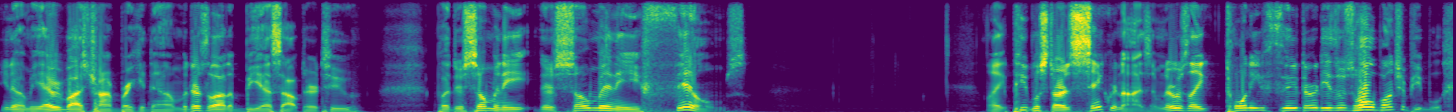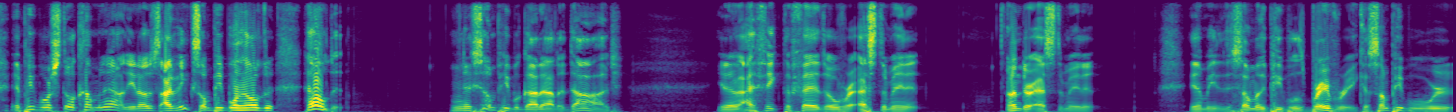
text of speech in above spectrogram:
You know, I mean, everybody's trying to break it down, but there's a lot of BS out there too. But there's so many, there's so many films. Like people started synchronizing. There was like 20, 30, there's a whole bunch of people, and people are still coming out. You know, I think some people held it, held it. And some people got out of Dodge, you know, I think the feds overestimated, underestimated. You know, I mean, some of the people's bravery because some people were.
